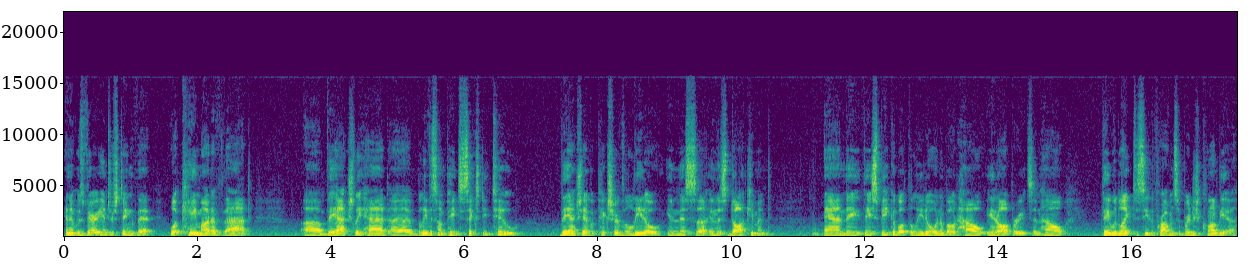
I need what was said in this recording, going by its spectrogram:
and it was very interesting that what came out of that, um, they actually had, I believe it's on page 62, they actually have a picture of the Lido in this, uh, in this document. And they, they speak about the Lido and about how it operates and how they would like to see the province of British Columbia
